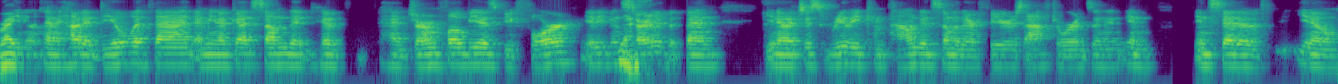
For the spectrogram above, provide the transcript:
right. you know kind of how to deal with that. I mean, I've got some that have had germ phobias before it even yes. started, but then you know it just really compounded some of their fears afterwards. And in, in instead of you know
